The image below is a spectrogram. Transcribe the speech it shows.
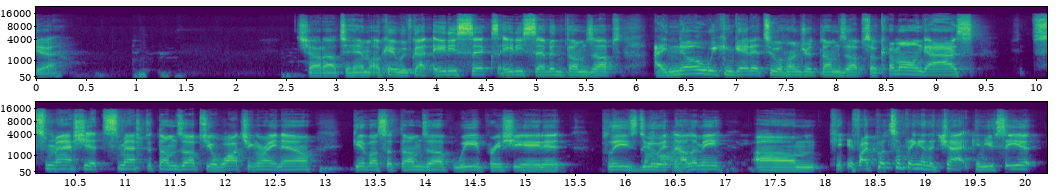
Yeah. Shout out to him. Okay, we've got 86, 87 thumbs ups. I know we can get it to 100 thumbs up. So come on, guys. Smash it. Smash the thumbs ups. You're watching right now. Give us a thumbs up. We appreciate it. Please do it. Now, let me, um, if I put something in the chat, can you see it?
